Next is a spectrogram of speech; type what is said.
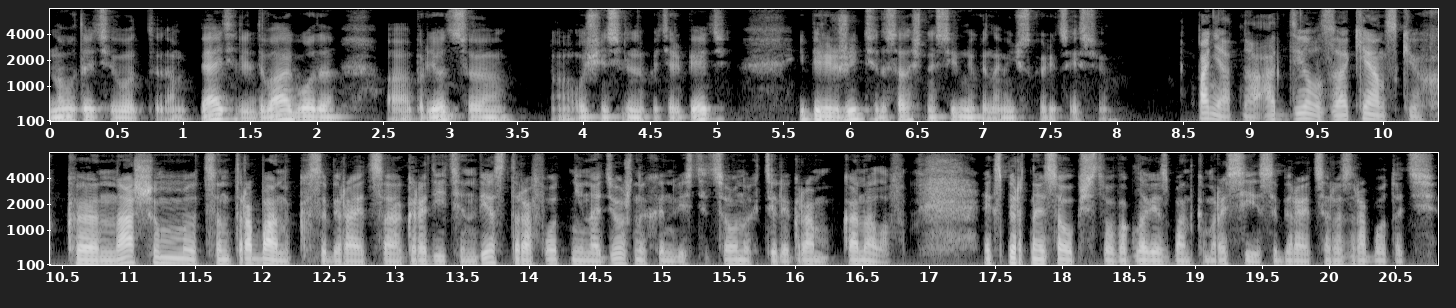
но вот эти вот там, 5 или 2 года придется очень сильно потерпеть и пережить достаточно сильную экономическую рецессию. Понятно. Отдел заокеанских к нашим Центробанк собирается оградить инвесторов от ненадежных инвестиционных телеграм-каналов. Экспертное сообщество во главе с Банком России собирается разработать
